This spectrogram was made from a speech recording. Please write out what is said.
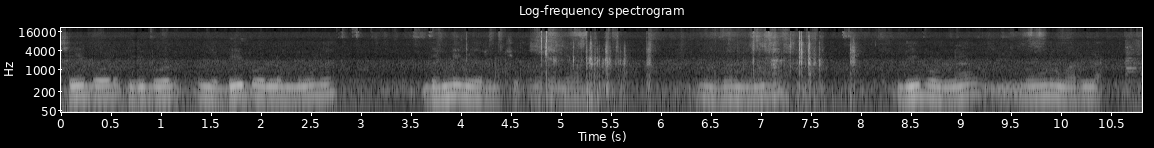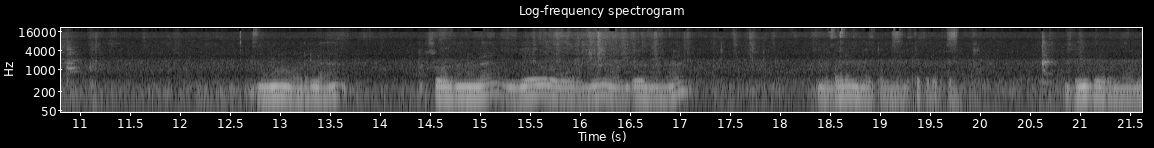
சி போர்டு பி போர்டு இந்த பி போர்டில் மூணு பெண்டிங்கில் இருந்துச்சு ஓகேங்களா? இங்கே பாருங்கள் பி போர்டில் மூணு வரல. மூணு வரல. ஸோ அதனால் ஏவில் ஒரு மூணு வந்ததுனால இந்த பாருங்க நேற்று நான் எடுத்து கொடுப்பேன் பி மூணு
